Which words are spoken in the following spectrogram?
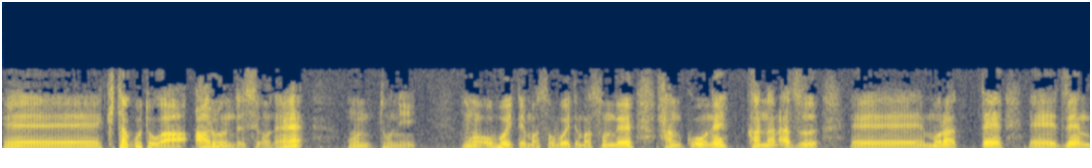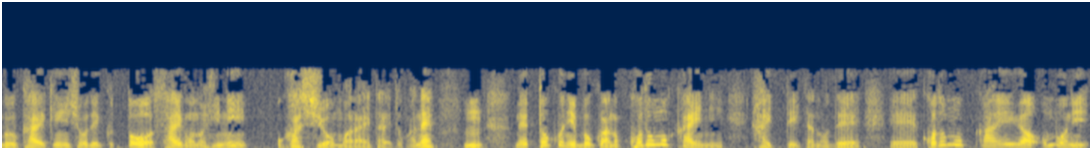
えー、来たことがあるんですよね。本当に。うん、覚えてます、覚えてます。そんで、ハンコをね、必ず、えー、もらって、えー、全部解禁賞で行くと、最後の日に、お菓子をもらえたりとかね。うん。で、特に僕、あの、子供会に入っていたので、えー、子供会が主に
